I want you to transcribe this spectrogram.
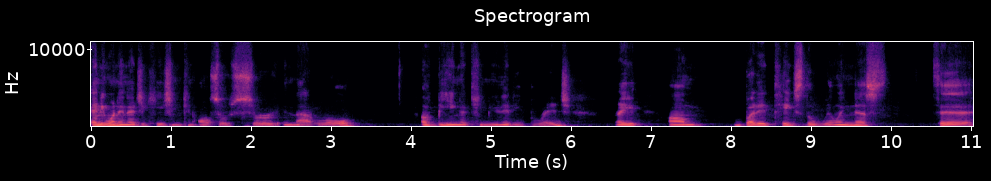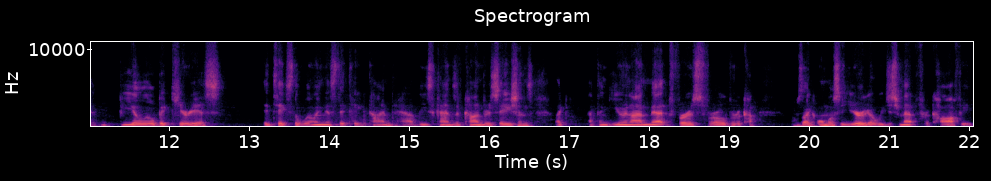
anyone in education can also serve in that role of being a community bridge, right? Um, but it takes the willingness to be a little bit curious. It takes the willingness to take time to have these kinds of conversations. Like I think you and I met first for over, it was like almost a year ago. We just met for coffee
